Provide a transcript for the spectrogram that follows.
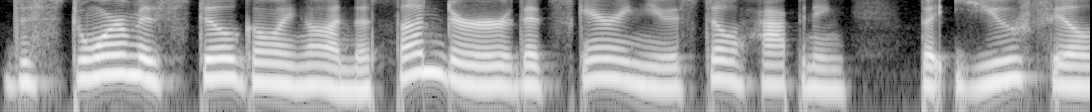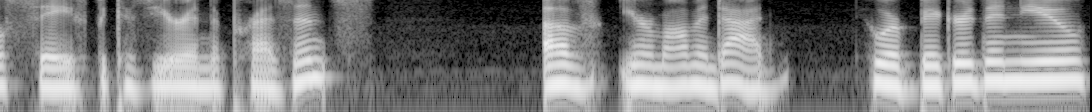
The storm is still going on. The thunder that's scaring you is still happening, but you feel safe because you're in the presence of your mom and dad who are bigger than you,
